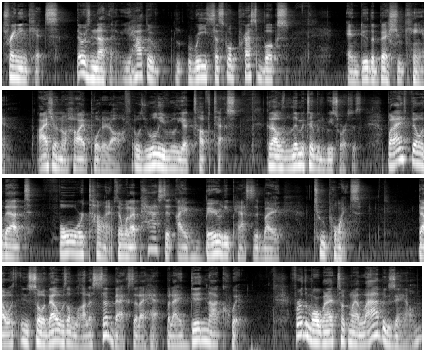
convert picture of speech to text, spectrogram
training kits. There was nothing. You had to read Cisco Press books and do the best you can. I actually don't know how I pulled it off. It was really, really a tough test because I was limited with resources. But I failed that four times. And when I passed it, I barely passed it by two points. That was and so that was a lot of setbacks that I had, but I did not quit. Furthermore, when I took my lab exam,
